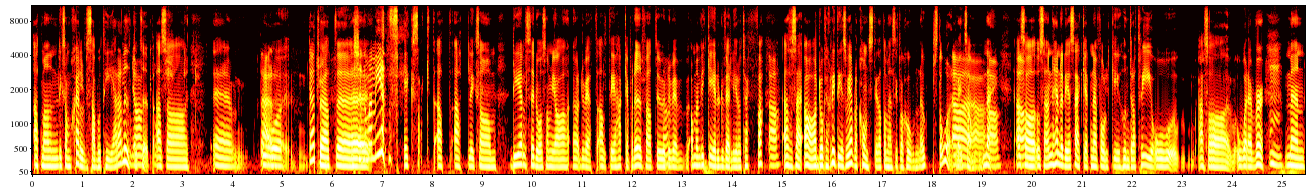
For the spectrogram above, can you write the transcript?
att man liksom självsaboterar lite Ja, typ. Alltså, ehm, Där. och där tror jag att... eh, Där känner man igen sig. Exakt, att, att liksom dels är då som jag, du vet, alltid hackar på dig för att du, Ja. du vet, ja men vilka är det du väljer att träffa? Ja. Alltså så här, ja då kanske det inte är så jävla konstigt att de här situationerna uppstår. Ja, liksom. Nej. Alltså, och sen händer det säkert när folk är 103 och alltså whatever. Mm. Men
